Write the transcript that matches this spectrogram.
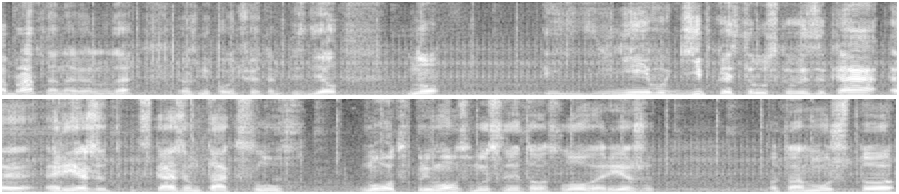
обратно, наверное, да, я уже не помню, что я там пиздел, но не его гибкость русского языка э, режет, скажем так, слух. Ну вот в прямом смысле этого слова режет. Потому что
